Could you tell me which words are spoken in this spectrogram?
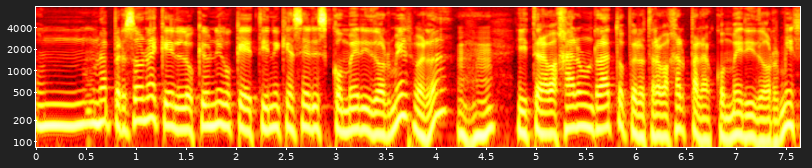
una persona que lo que único que tiene que hacer es comer y dormir, ¿verdad? Y trabajar un rato, pero trabajar para comer y dormir.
